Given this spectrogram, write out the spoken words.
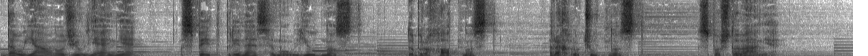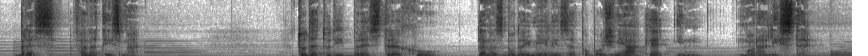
da v javno življenje spet prinesemo vljudnost, dobrohotnost, rahločutnost, spoštovanje, brez fanatizma. Toda tudi brez strahu, da nas bodo imeli za pobožnjake in moraliste.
